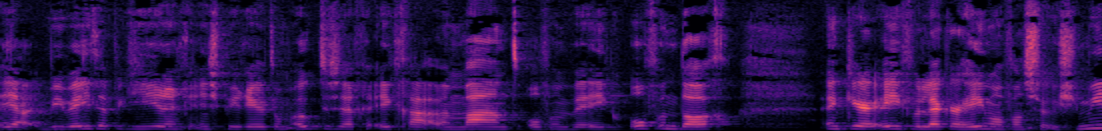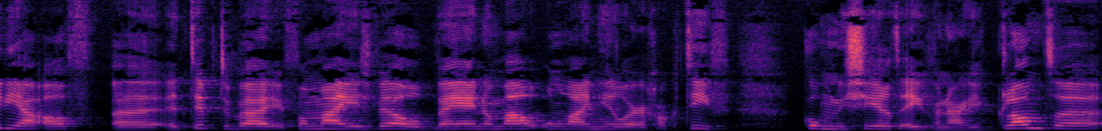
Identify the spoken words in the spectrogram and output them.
ja, wie weet heb ik je hierin geïnspireerd om ook te zeggen: ik ga een maand of een week of een dag een keer even lekker helemaal van social media af. een tip erbij van mij is wel: ben jij normaal online heel erg actief? Communiceer het even naar je klanten.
